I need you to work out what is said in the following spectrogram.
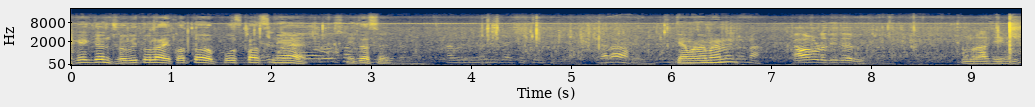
এক একজন ছবি তোলায় কত পোস্ট পাস নিয়ে নিতেছে। ক্যামেরাম্যান? আমরা আছি এখানে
